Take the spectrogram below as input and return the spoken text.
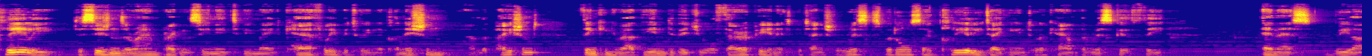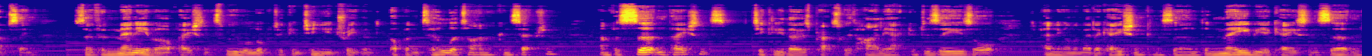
Clearly, decisions around pregnancy need to be made carefully between the clinician and the patient, thinking about the individual therapy and its potential risks, but also clearly taking into account the risk of the MS relapsing. So, for many of our patients, we will look to continue treatment up until the time of conception. And for certain patients, particularly those perhaps with highly active disease or depending on the medication concerned, there may be a case in certain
